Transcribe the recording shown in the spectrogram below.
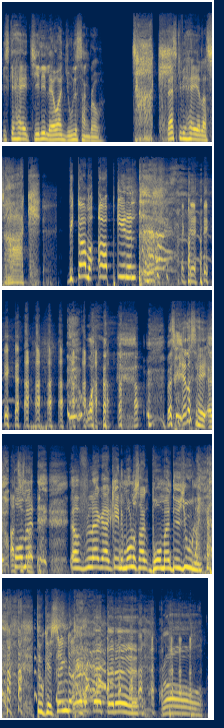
Vi skal have, at Gilly laver en julesang, bro. Tak. Hvad skal vi have ellers? Tak. Vi kommer op i den... okay. Hvad skal vi ellers have Bror, mand. Jeg flækker af grin i molosang. Bror, mand, det er julen. du kan synge det. Bro.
